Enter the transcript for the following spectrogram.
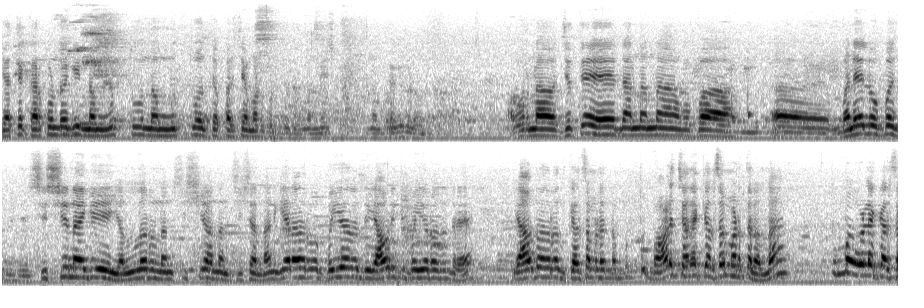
ಜೊತೆ ಕರ್ಕೊಂಡೋಗಿ ನಮ್ಮ ಮುತ್ತು ನಮ್ಮ ಮುತ್ತು ಅಂತ ಪರಿಚಯ ಮಾಡಿಕೊಡ್ತಿದ್ರು ನಮ್ಮ ನಮ್ಮ ಕವಿಗಳು ಅವ್ರನ್ನ ಜೊತೆ ನನ್ನನ್ನು ಒಬ್ಬ ಮನೆಯಲ್ಲಿ ಒಬ್ಬ ಶಿಷ್ಯನಾಗಿ ಎಲ್ಲರೂ ನನ್ನ ಶಿಷ್ಯ ನನ್ನ ಶಿಷ್ಯ. ನನಗೇನಾದರೂ ಬೈಯೋದು ಯಾವ ರೀತಿ ಬೈಯೋದಂದರೆ ಯಾವುದಾದ್ರೂ ಒಂದು ಕೆಲಸ ಮಾಡಿ ನಮ್ಮ ಮುತ್ತು ಭಾಳ ಚೆನ್ನಾಗಿ ಕೆಲಸ ಮಾಡ್ತಾರಲ್ಲ, ತುಂಬ ಒಳ್ಳೆ ಕೆಲಸ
